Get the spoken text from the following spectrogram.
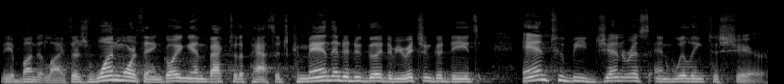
the abundant life. There's one more thing, going in back to the passage command them to do good, to be rich in good deeds, and to be generous and willing to share.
